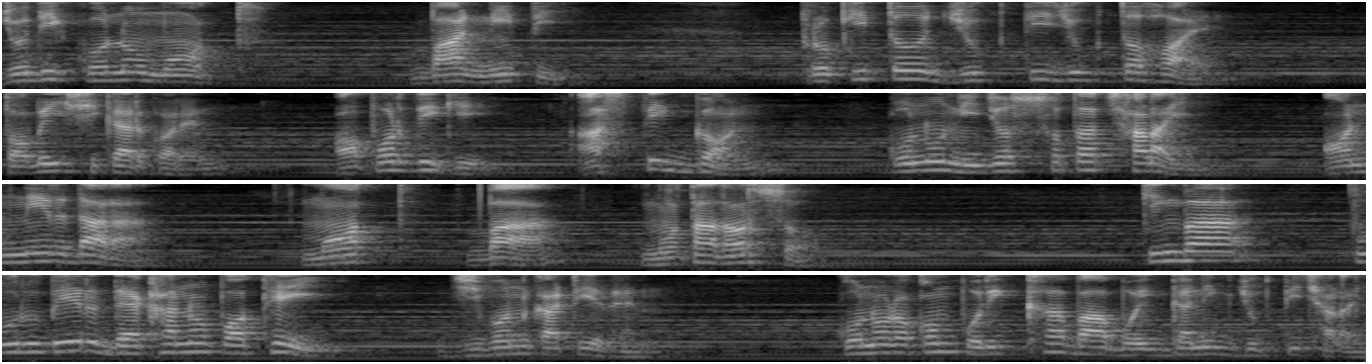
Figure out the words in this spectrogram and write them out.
যদি কোনো মত বা নীতি প্রকৃত যুক্তিযুক্ত হয়, তবেই স্বীকার করেন। অপরদিকে আস্তিকগণ কোনো নিজস্বতা ছাড়াই অন্যের দ্বারা মত বা মতাদর্শ কিংবা পূর্বের দেখানো পথেই জীবন কাটিয়ে দেন, কোনো রকম পরীক্ষা বা বৈজ্ঞানিক যুক্তি ছাড়াই।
